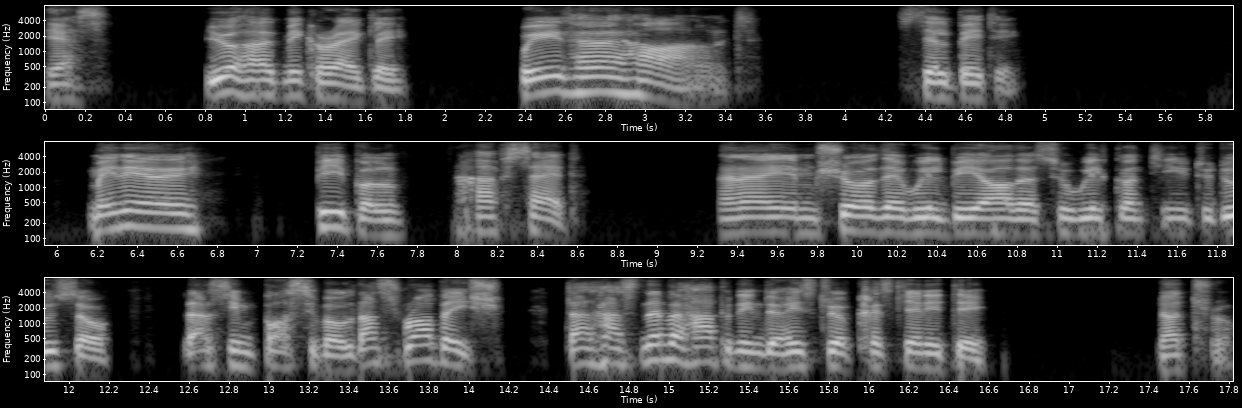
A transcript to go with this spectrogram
Yes, you heard me correctly. With her heart still beating. Many people have said, and I am sure there will be others who will continue to do so, that's impossible, that's rubbish, that has never happened in the history of Christianity. Not true.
